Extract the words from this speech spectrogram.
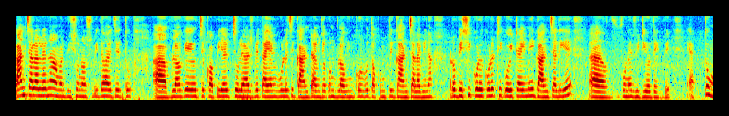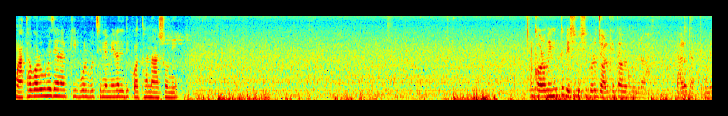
গান চালালে না আমার ভীষণ অসুবিধা হয়, যেহেতু ব্লগে হচ্ছে কপিরাইট চলে আসবে, তাই আমি বলেছি গানটা আমি যখন ব্লগিং করব তখন তুই গান চালাবি না। আরও বেশি করে করে ঠিক ওই টাইমেই গান চালিয়ে ফোনে ভিডিও দেখবে। এত মাথা গরম হয়ে যায় না, কি বলব ছেলেমেয়েরা যদি কথা না শোনে। গরমে কিন্তু বেশি বেশি করে জল খেতে হবে বন্ধুরা। ভালো থাকতে গেলে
